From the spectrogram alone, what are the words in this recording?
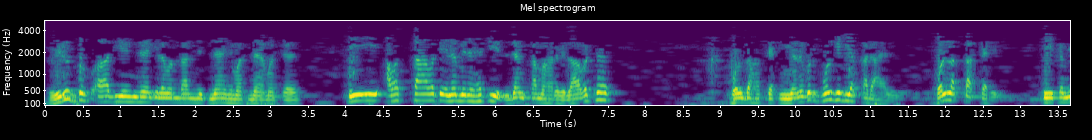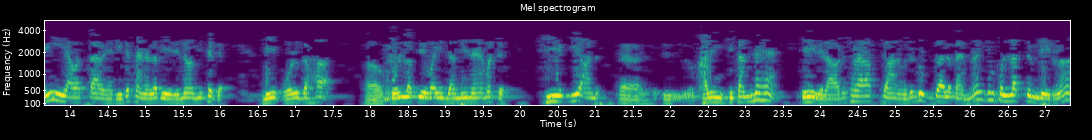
විරුද්ධ ආදී ඉන්නේ කියලා මම දන්නේ නෑ එහෙමත් නෑ මට ඒ අවස්ථාවට එළඹෙන හැටියට දැන් සමහර වෙලාවට පොල් ගහක් යනකොට පොල් ගෙඩියක් කඩාගෙන පොල්ලක්ක් කැඩෙනවා ඒක මේ අවස්ථාවේ හැටියට පැනලා බේරෙනවා මිසක මේ පොල් ගහ පොල්ලක් ඒවයි දන්නේ නෑ මට කීය කිය කලින් හිතන්නේ නැහැ ඒ වෙලාවට සරාක් ගන්නකොට දුක් ගාලා පැන්නා. ඉතින් කොල්ලක්ෙන් බේරුණා.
